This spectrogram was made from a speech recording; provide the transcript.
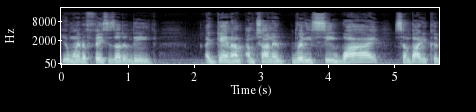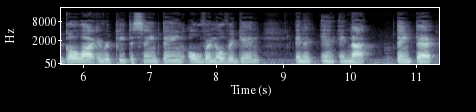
You're one of the faces of the league. Again, I'm I'm trying to really see why somebody could go out and repeat the same thing over and over again and and and not think that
